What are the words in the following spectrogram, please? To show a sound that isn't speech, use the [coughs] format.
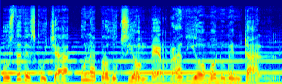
Usted escucha una producción de Radio Monumental.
